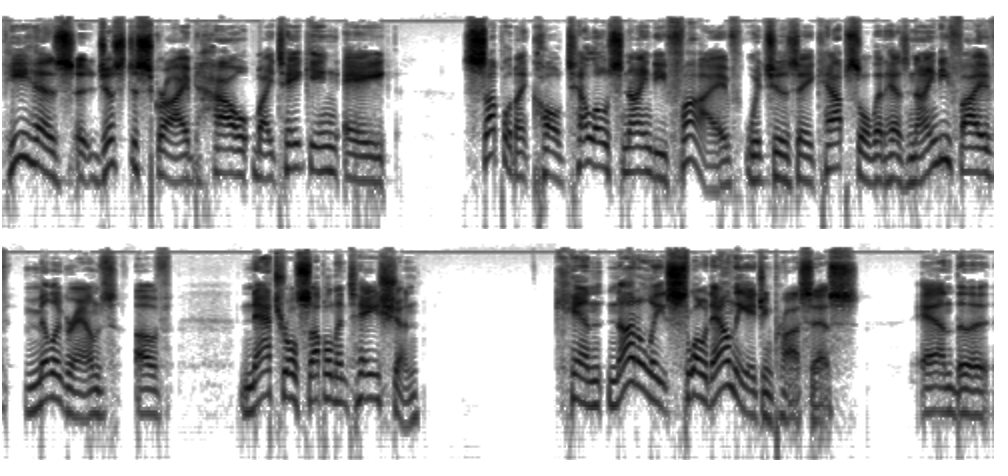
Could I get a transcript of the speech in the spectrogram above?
he has uh, just described how by taking a supplement called Telos 95, which is a capsule that has 95 milligrams of natural supplementation, can not only slow down the aging process and the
